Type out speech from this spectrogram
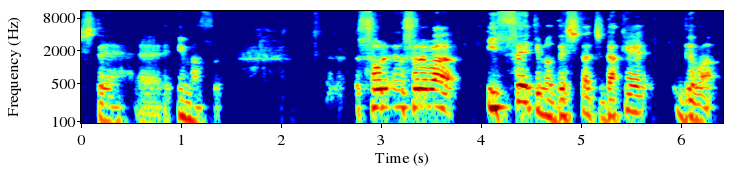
して、います。それそれは一世紀の弟子たちだけでは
